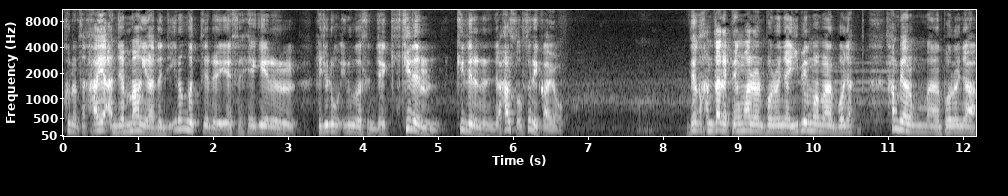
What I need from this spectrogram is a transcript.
그런 사회 안전망이라든지 이런 것들에 의해서 해결을 해주는 거- 이런 것은 이제 기대를 기대는 이제 할 수 없으니까요. 내가 한 달에 100만 원 버느냐, 200만 원 버느냐, 300만 원 버느냐,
